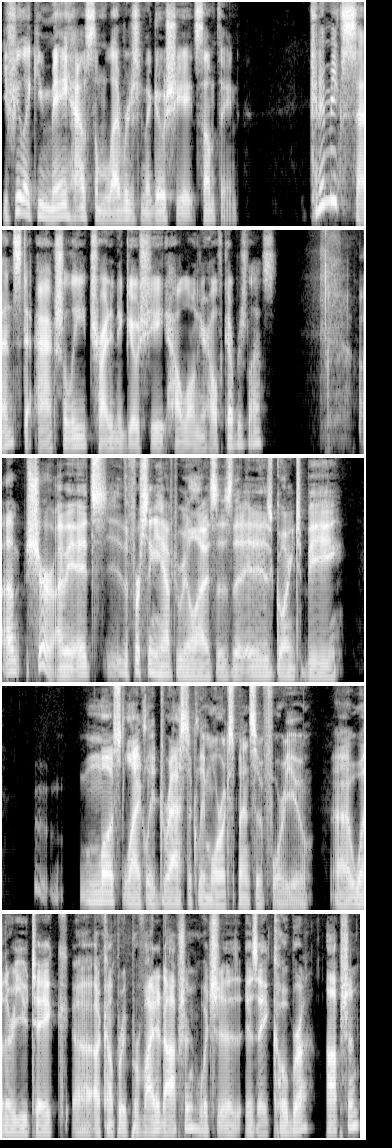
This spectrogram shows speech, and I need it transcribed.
you feel like you may have some leverage to negotiate something. Can it make sense to actually try to negotiate how long your health coverage lasts? Um, sure. I mean, it's the first thing you have to realize is that it is going to be most likely drastically more expensive for you. Uh, whether you take uh, a company provided option, which is, is a Cobra option,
